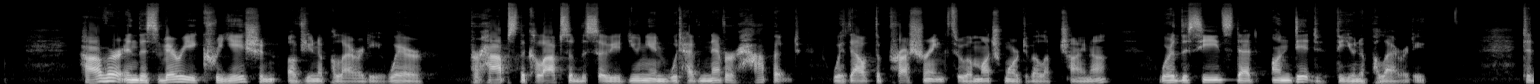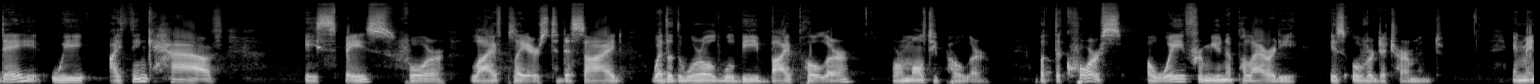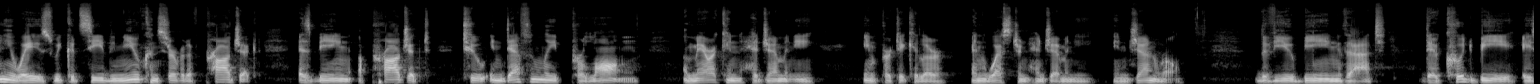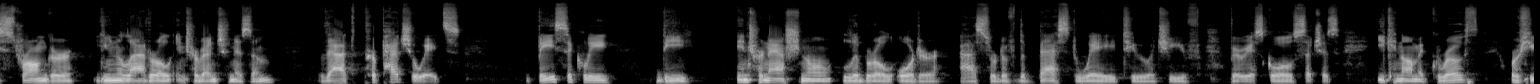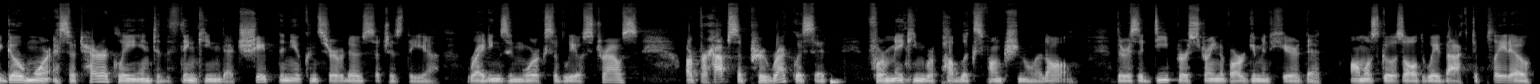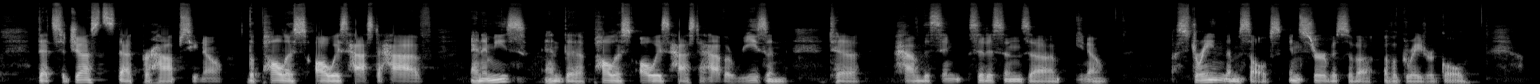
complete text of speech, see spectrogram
However, in this very creation of unipolarity, where perhaps the collapse of the Soviet Union would have never happened without the pressuring through a much more developed China, were the seeds that undid the unipolarity. Today, we, I think, have a space for live players to decide whether the world will be bipolar or multipolar. But the course away from unipolarity is overdetermined. In many ways, we could see the neoconservative project as being a project to indefinitely prolong American hegemony in particular and Western hegemony in general. The view being that there could be a stronger unilateral interventionism that perpetuates basically the international liberal order as sort of the best way to achieve various goals such as economic growth. Or if you go more esoterically into the thinking that shaped the neoconservatives, such as the uh, writings and works of Leo Strauss, are perhaps a prerequisite for making republics functional at all. There is a deeper strain of argument here that almost goes all the way back to Plato that suggests that perhaps, you know, the polis always has to have enemies and the polis always has to have a reason to have the citizens, uh, you know, strain themselves in service of a, of a greater goal.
